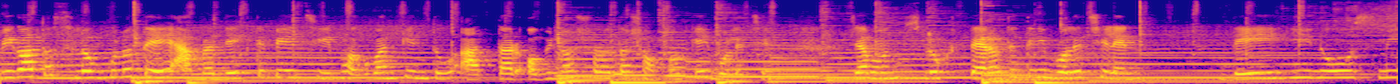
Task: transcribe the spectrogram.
বিগত শ্লোকগুলোতে আমরা দেখতে পেয়েছি ভগবান কিন্তু আত্মার অবিনশ্বরতা সম্পর্কেই বলেছেন। যেমন শ্লোক তেরোতে তিনি বলেছিলেন দেহিনোস্মি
